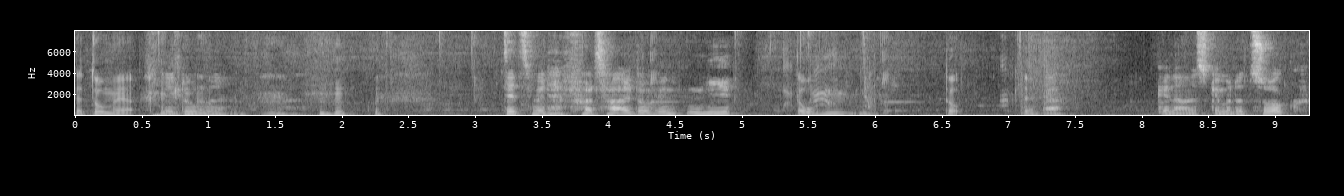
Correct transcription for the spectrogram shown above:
Der Dumme. Der Dumme. Setz mir dein Portal da hinten hier. Da hinten. Da. Okay. Ja. Genau, jetzt gehen wir da zurück.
